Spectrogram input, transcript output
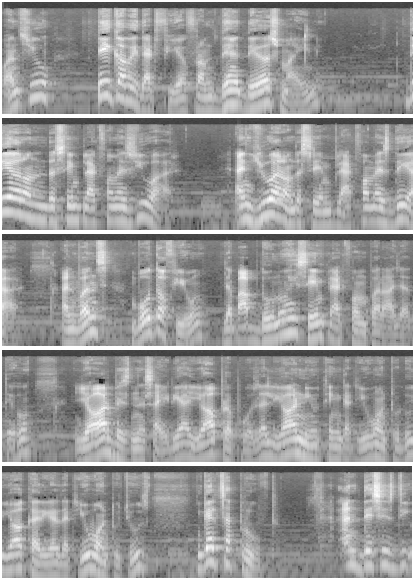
once you take away that fear from theirs mind they are on the same platform as you are and you are on the same platform as they are and once both of you जब आप दोनों ही सेम प्लेटफॉर्म पर आ जाते हो your business idea your proposal your new thing that you want to do your career that you want to choose gets approved and this is the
